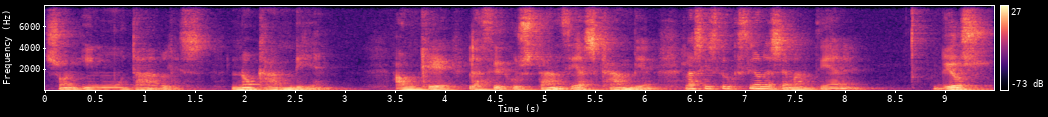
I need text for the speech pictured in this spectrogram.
son inmutables, no cambien. Aunque las circunstancias cambien, las instrucciones se mantienen. Dios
